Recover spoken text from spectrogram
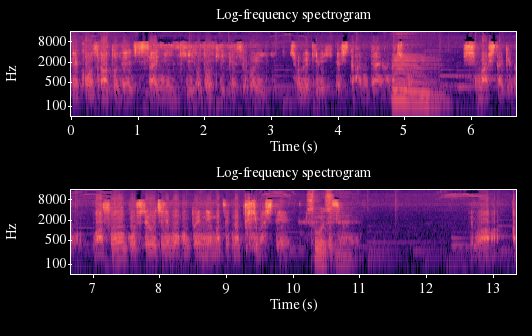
ね、コンサートで実際にき音を聞いてすごい衝撃的でしたみたいなう話をん。しましたけど、まあそうこうしてるうちにもう本当に年末になってきまして。そうでね。ですね。でまあ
